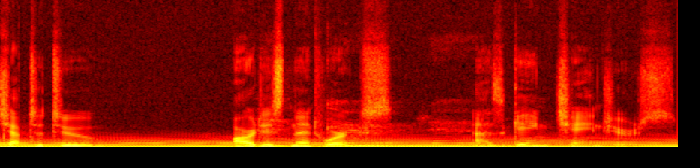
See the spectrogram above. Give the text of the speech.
Chapter 2 Artist Networks as Game Changers.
